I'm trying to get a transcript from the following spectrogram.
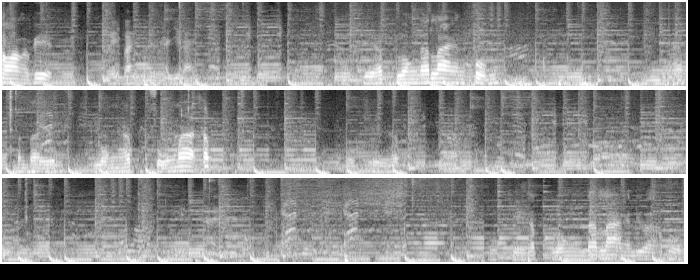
ทองอะพี่ในบ้านไม่ขายยี่ไรโอเคครับลงด้านล่างกันผมนี่ครับบันไดลงครับสูงมากครับ โอเคครับ ด้านล่างกันดีกว่าครับผม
